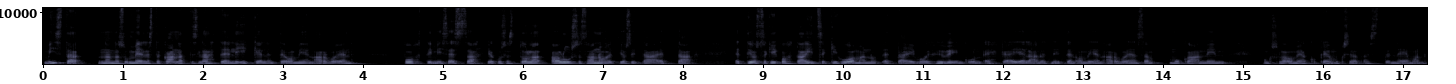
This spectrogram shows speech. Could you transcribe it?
mistä, Nanna, sun mielestä kannattaisi lähteä liikkeelle niiden omien arvojen pohtimisessa? Ja kun sä tuolla alussa sanoit jo sitä, että, että jossakin kohtaa itsekin huomannut, että ei voi hyvin, kun ehkä ei elänyt niiden omien arvojensa mukaan, niin onko sulla omia kokemuksia tai sitten Neemon,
